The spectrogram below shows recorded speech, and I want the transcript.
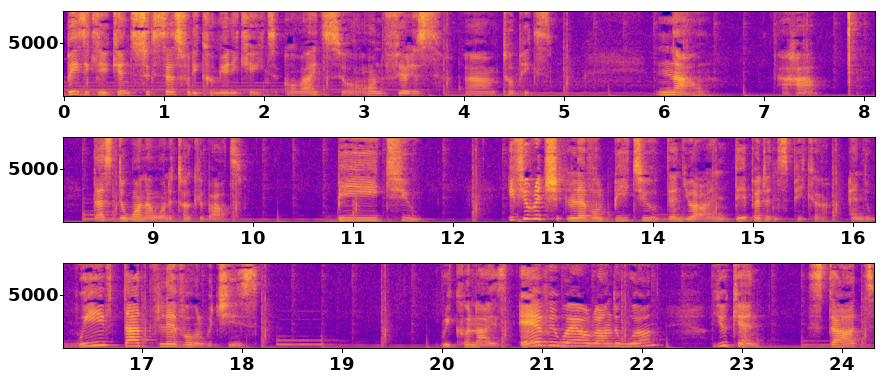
basically you can successfully communicate all right so on various um, topics. Now haha that's the one i want to talk about. B2 if you reach level B2, then you are an independent speaker. And with that level, which is recognized everywhere around the world, you can start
